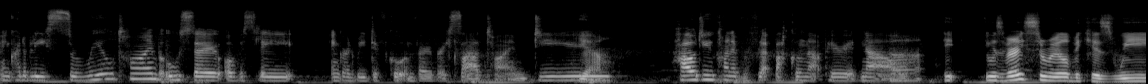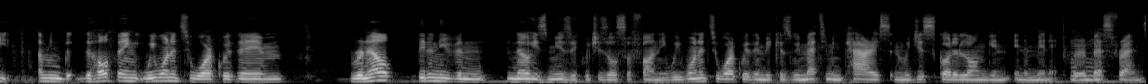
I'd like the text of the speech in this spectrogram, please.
incredibly surreal time, but also obviously incredibly difficult and very, very sad time. Do you? Yeah. How do you kind of reflect back on that period now? Uh, it, it was very surreal because we, I mean, the, the whole thing, we wanted to work with him. Ronel didn't even know his music, which is also funny. We wanted to work with him because we met him in Paris and we just got along in, in a minute. We were Mhm. best friends.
